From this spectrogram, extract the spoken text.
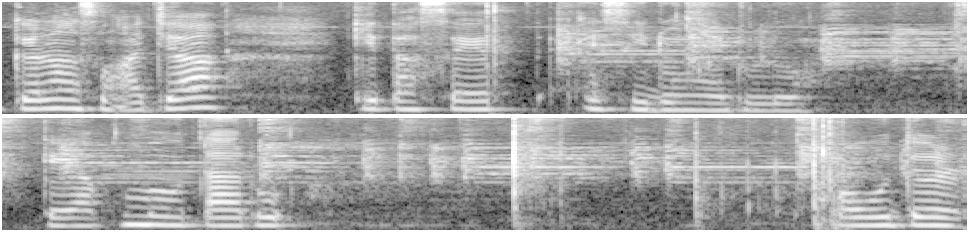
Oke langsung aja kita set eyeshadow-nya dulu. Oke aku mau taruh powder.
